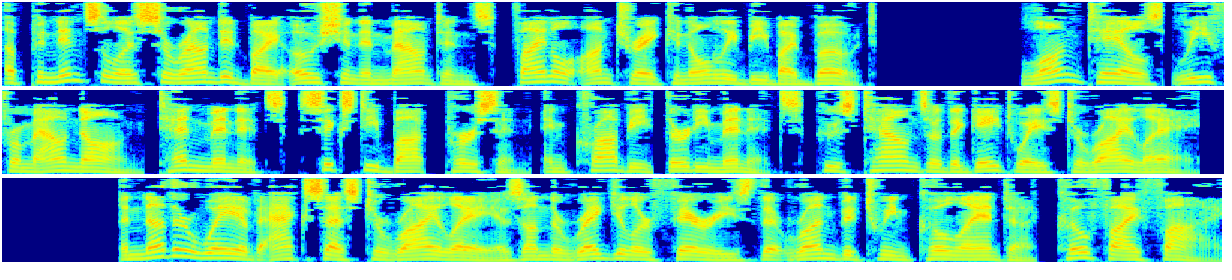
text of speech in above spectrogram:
A peninsula surrounded by ocean and mountains, final entree can only be by boat. Long tails Lee from Ao Nang 10 minutes, 60 baht person and Krabi 30 minutes, whose towns are the gateways to Rai Lay. Another way of access to Rai Lay is on the regular ferries that run between Koh Lanta, Koh Phi Phi,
